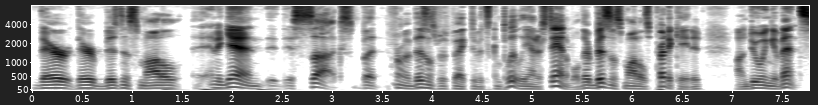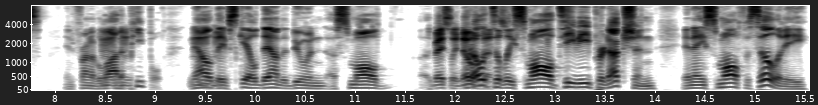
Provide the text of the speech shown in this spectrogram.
their their business model, and again, it, this sucks, but from a business perspective, it's completely understandable. Their business model is predicated on doing events in front of a mm-hmm. lot of people. Now mm-hmm. they've scaled down to doing a small, basically no relatively events. small TV production in a small facility,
